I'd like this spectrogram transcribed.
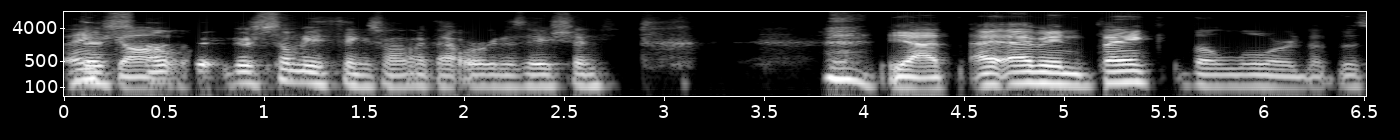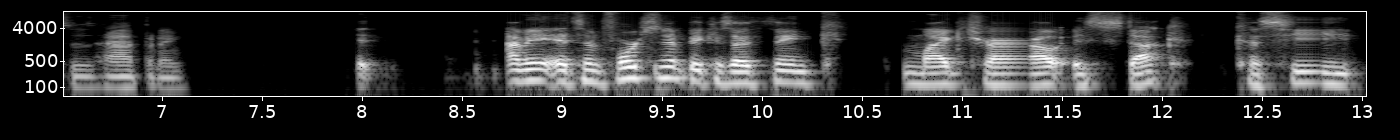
Thank there's God. so there's so many things wrong with that organization. yeah. I, I mean, thank the Lord that this is happening. I mean, it's unfortunate because I think Mike Trout is stuck because he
